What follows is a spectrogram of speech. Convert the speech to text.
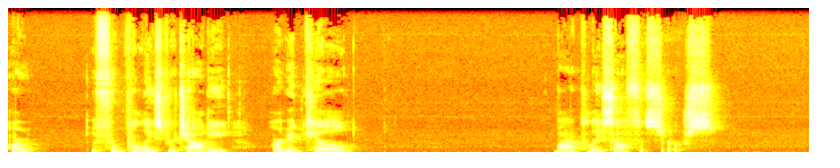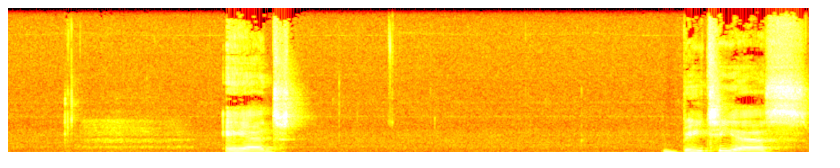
or from police brutality or been killed by police officers. And BTS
